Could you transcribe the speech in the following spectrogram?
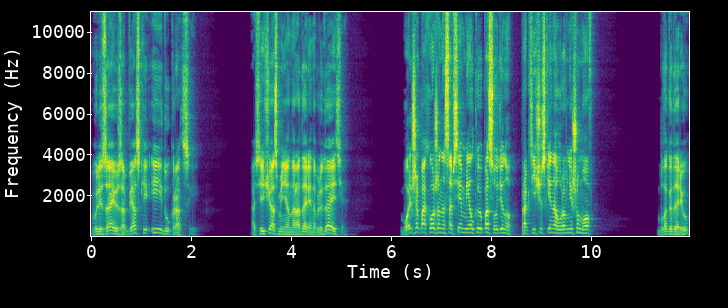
вылезаю из обвязки и иду к рации. А сейчас меня на радаре наблюдаете? Больше похоже на совсем мелкую посудину, практически на уровне шумов. Благодарю,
